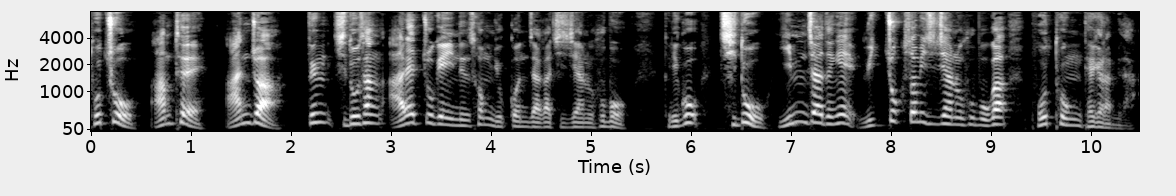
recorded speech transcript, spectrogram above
도초, 암퇴, 안좌 등 지도상 아래쪽에 있는 섬 유권자가 지지하는 후보, 그리고 지도, 임자 등의 위쪽 섬이 지지하는 후보가 보통 대결합니다.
